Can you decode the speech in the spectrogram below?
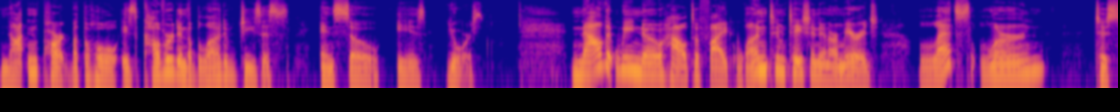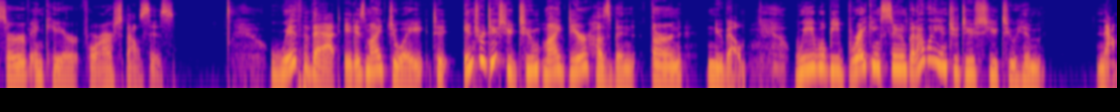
not in part but the whole, is covered in the blood of Jesus, and so is yours. Now that we know how to fight one temptation in our marriage, let's learn to serve and care for our spouses. With that, it is my joy to introduce you to my dear husband, Thern Newbell. We will be breaking soon, but I want to introduce you to him now.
